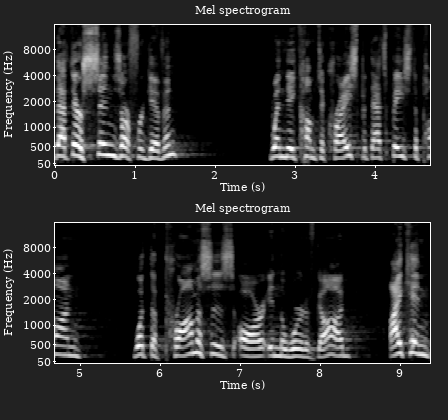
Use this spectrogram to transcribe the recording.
that their sins are forgiven when they come to Christ, but that's based upon what the promises are in the Word of God. I can,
